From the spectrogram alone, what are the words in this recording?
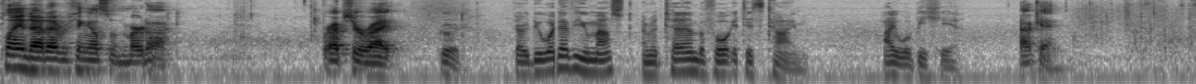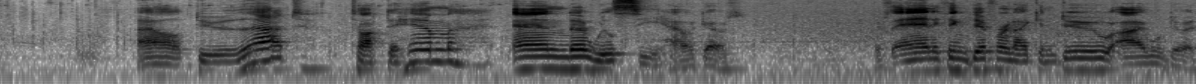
planned out everything else with Murdoch. Perhaps you're right. good. So do whatever you must and return before it is time. I will be here. Okay. I'll do that. Talk to him, and uh, we'll see how it goes. If there's anything different I can do, I will do it.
